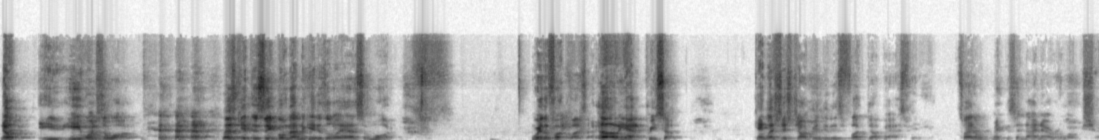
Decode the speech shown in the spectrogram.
Nope. He, he wants to walk. Let's get this thing going down to get his little ass some water. Where the fuck was I? Oh, yeah, pre-sup. King, let's just jump into this fucked up ass video so I don't make this a nine hour long show.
